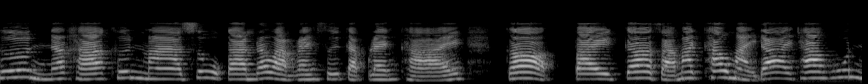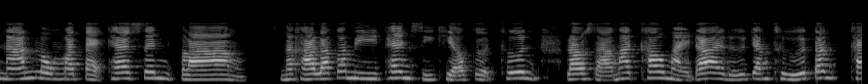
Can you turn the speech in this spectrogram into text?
ขึ้นนะคะ ขึ้นมาสู้กันระหว่างแรงซื้อกับแรงขาย ก็ไปก็สามารถเข้าใหม่ได้ ถ้าหุ้นนั้นลงมาแตะแค่เส้นกลาง นะคะ แล้วก็มีแท่งสีเขียวเกิดขึ้น เราสามารถเข้าใหม่ได้ หรือยังถือตั้งใคร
